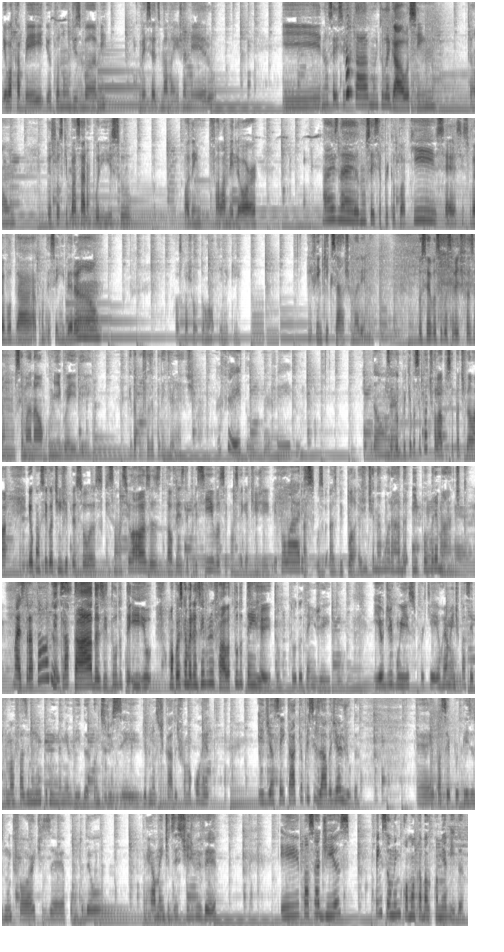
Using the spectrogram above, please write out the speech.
Eu acabei, eu tô num desmame, comecei a desmamar em janeiro. E não sei se tá muito legal assim. Então, pessoas que passaram por isso, podem falar melhor. Mas, né, eu não sei se é porque eu tô aqui, se, é, se isso vai voltar a acontecer em Ribeirão. Os cachorros estão latindo aqui. Enfim, o que, que você acha, Marina? Você, você gostaria de fazer um semanal comigo aí de. que dá pra fazer pela internet? Perfeito, perfeito. Então, Você- né? Porque você pode falar, você pode falar, eu consigo atingir pessoas que são ansiosas, talvez depressivas, você consegue atingir Bipolares. as, os, as bipolares. A gente é namorada problemática. Mais tratadas. E tratadas e tudo. Tem, e eu- uma coisa que a Mariana sempre me fala: tudo tem jeito. Tudo tem jeito. E eu digo isso porque eu realmente passei por uma fase muito ruim na minha vida antes de ser diagnosticada de forma correta e de aceitar que eu precisava de ajuda. É, eu passei por crises muito fortes, é, a ponto de eu realmente desistir de viver e passar dias pensando em como acabar com a minha vida.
